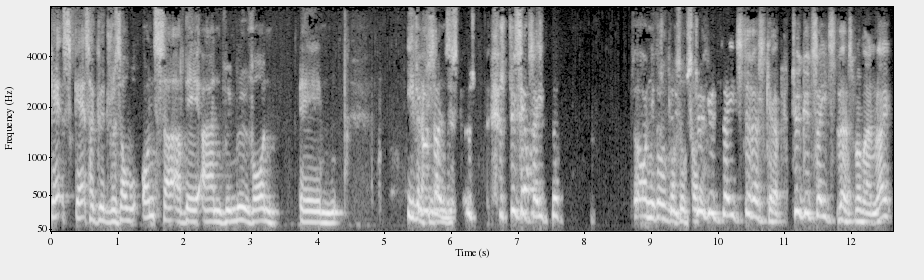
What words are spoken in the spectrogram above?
gets gets a good result on Saturday, and we move on. Um, even if know, there's, there's two good sides. To, so on you go, Russell. Two good sides to this, Kip. Two good sides to this, my man. Right?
